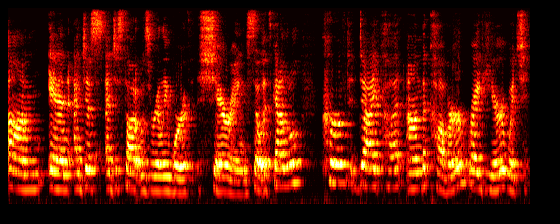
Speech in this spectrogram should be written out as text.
Um, and I just I just thought it was really worth sharing. So it's got a little curved die cut on the cover right here, which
